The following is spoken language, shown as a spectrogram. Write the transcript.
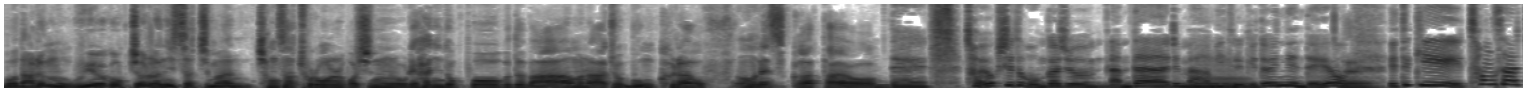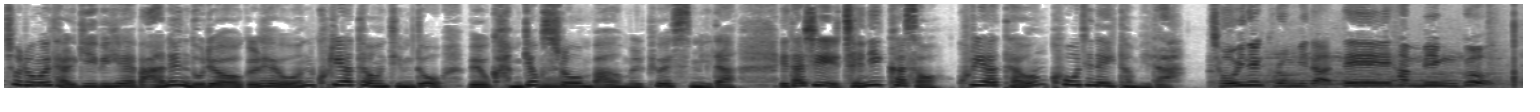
뭐 나름 우여곡절은 있었지만 청사초롱을 보신 우리 한인동포분들 마음은 아주 뭉클하고 훈훈했을 것 같아요. 네, 저 역시도 뭔가 좀 남다른 마음이 음. 들기도 했는데요. 네. 특히 청사초롱을 달기 위해 많은 노력을 해온 코리아타운 팀도 매우 감격스러운 음. 마음을 표했습니다. 다시 제니카서 코리아타운 코오디네이터입니다. 저희는 그럽니다. 대한민국.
